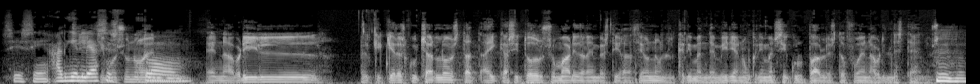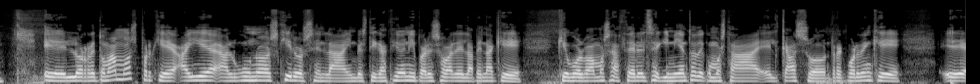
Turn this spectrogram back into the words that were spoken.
Sí, sí. ¿Alguien le hicimos uno en, en abril el que quiera escucharlo, está ahí casi todo el sumario de la investigación, el crimen de Miriam, un crimen sin culpable. Esto fue en abril de este año. Eh, lo retomamos porque hay algunos giros en la investigación y por eso vale la pena que, volvamos a hacer el seguimiento de cómo está el caso. Recuerden que eh,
